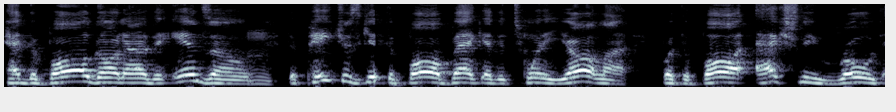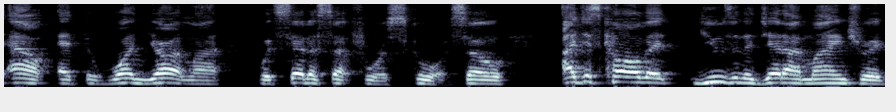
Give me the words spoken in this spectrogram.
Had the ball gone out of the end zone, mm. the Patriots get the ball back at the 20 yard line, but the ball actually rolled out at the one yard line, which set us up for a score. So I just call it using the Jedi mind trick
